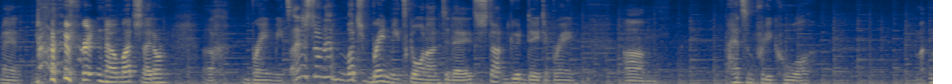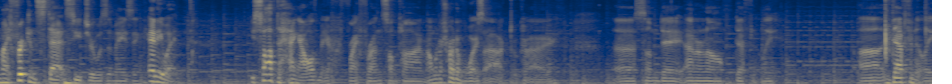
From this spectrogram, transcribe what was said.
Man, I've written how much and I don't... Ugh, brain meats. I just don't have much brain meats going on today. It's just not a good day to brain. Um, I had some pretty cool... My, freaking stats teacher was amazing. Anyway, you still have to hang out with me, my friend, sometime. I'm gonna try to voice act, okay? Uh, someday. I don't know. Definitely. Uh, definitely.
